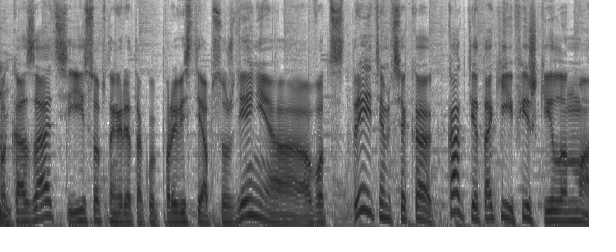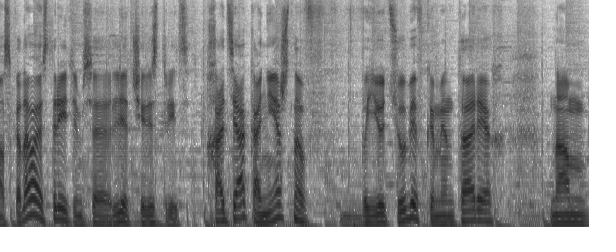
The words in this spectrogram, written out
показать, и, собственно говоря, такой провести обсуждение. А вот встретимся, как, как тебе такие фишки Илон Маска? Давай встретимся лет через 30. Хотя, конечно, в, в Ютьюбе, в комментариях нам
